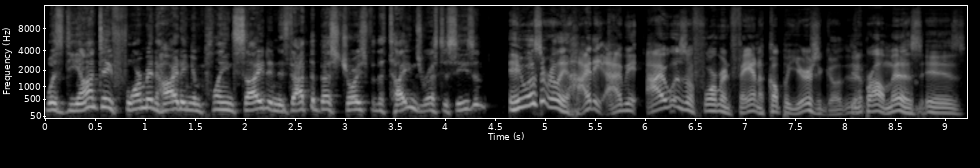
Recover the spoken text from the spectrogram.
was D'Onta Foreman hiding in plain sight? And is that the best choice for the Titans rest of season? He wasn't really hiding. I mean, I was a Foreman fan a couple years ago. The yep. problem is, is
